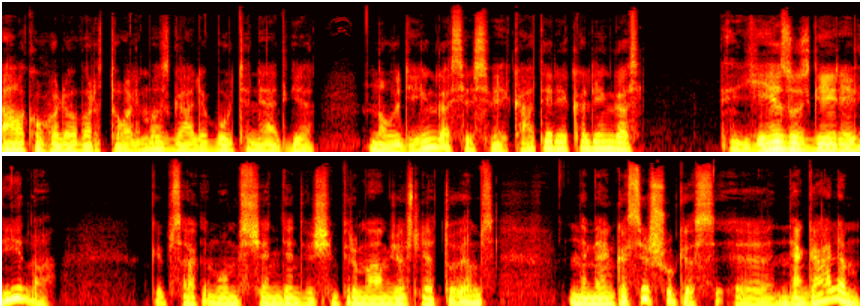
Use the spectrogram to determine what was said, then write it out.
alkoholio vartojimas gali būti netgi naudingas ir sveikatai reikalingas. Jėzus gėrė vyną. Kaip sakė, mums šiandien 21 amžiaus lietuviams nemenkas iššūkis. E, negalim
